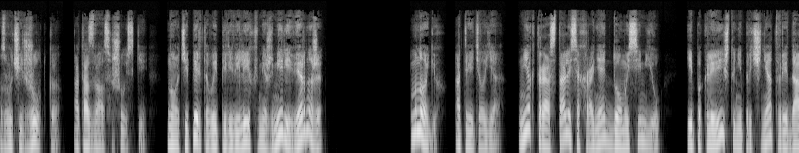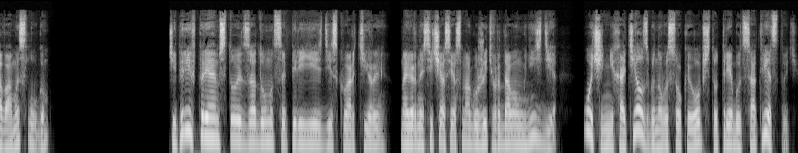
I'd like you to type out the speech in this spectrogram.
Звучит жутко, отозвался Шуйский. Но теперь-то вы перевели их в Межмирье, верно же? «Многих», — ответил я. «Некоторые остались охранять дом и семью и поклялись, что не причинят вреда вам и слугам». Теперь и впрямь стоит задуматься о переезде из квартиры. Наверное, сейчас я смогу жить в родовом гнезде. Очень не хотелось бы, но высокое общество требует соответствовать.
